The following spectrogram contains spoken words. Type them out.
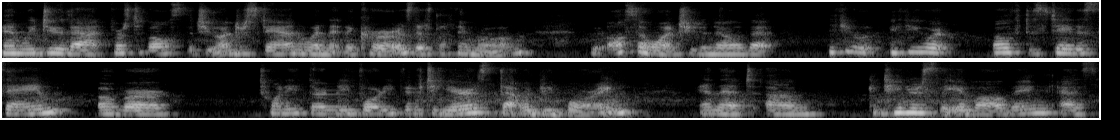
And we do that, first of all, so that you understand when it occurs, there's nothing wrong. We also want you to know that if you if you were both to stay the same over 20, 30, 40, 50 years, that would be boring. And that um, continuously evolving as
